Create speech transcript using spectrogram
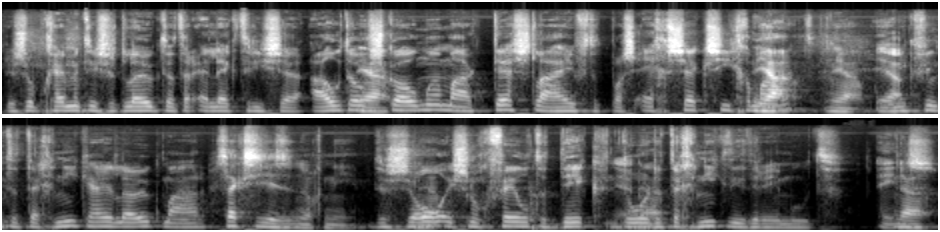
Dus op een gegeven moment is het leuk dat er elektrische auto's ja. komen. Maar Tesla heeft het pas echt sexy gemaakt. Ja, ja. En ik vind de techniek heel leuk, maar... Sexy is het nog niet. De zool is nog veel te dik door de techniek die erin moet. Eens.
